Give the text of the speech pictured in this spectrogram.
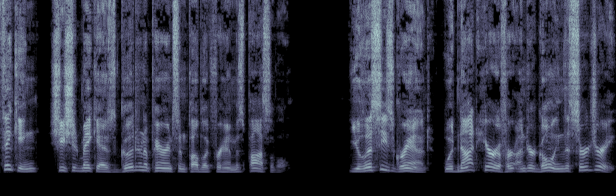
thinking she should make as good an appearance in public for him as possible. Ulysses Grant would not hear of her undergoing the surgery,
